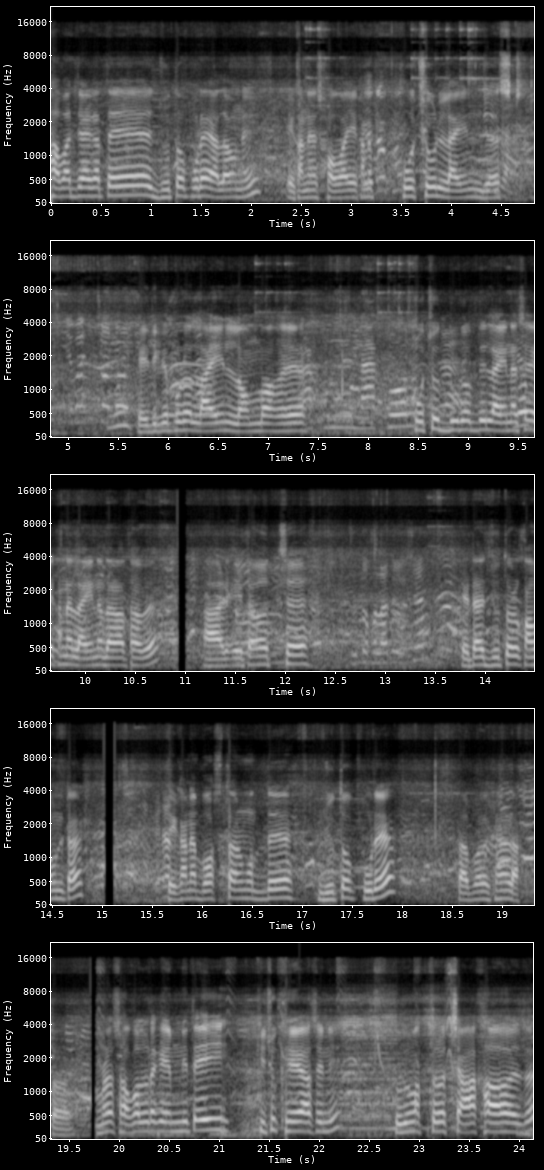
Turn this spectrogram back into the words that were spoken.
খাবার জায়গাতে জুতো পরে অ্যালাউ নেই। এখানে সবাই এখানে প্রচুর লাইন জাস্ট এইদিকে পুরো লাইন লম্বা হয়ে প্রচুর দূর অব্দি লাইন আছে এখানে লাইনে দাঁড়াতে হবে। আর এটা হচ্ছে এটা জুতোর কাউন্টার এখানে বস্তার মধ্যে জুতো পুরে তারপর এখানে রাখতে হবে আমরা সকাল থেকে এমনিতেই কিছু খেয়ে আসিনি। শুধুমাত্র চা খাওয়া হয়েছে।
